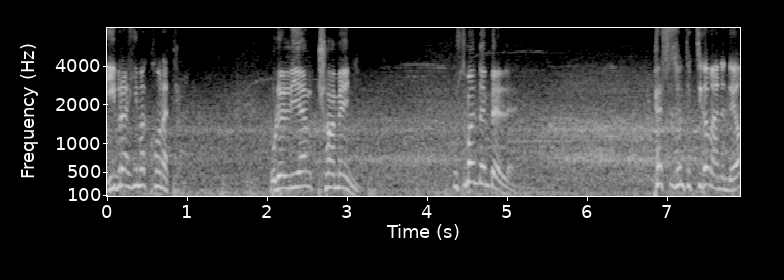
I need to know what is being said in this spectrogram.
이브라히마 코나테 오렐리앙 추아메니 우스만 덴벨레 패스 선택지가 많은데요.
